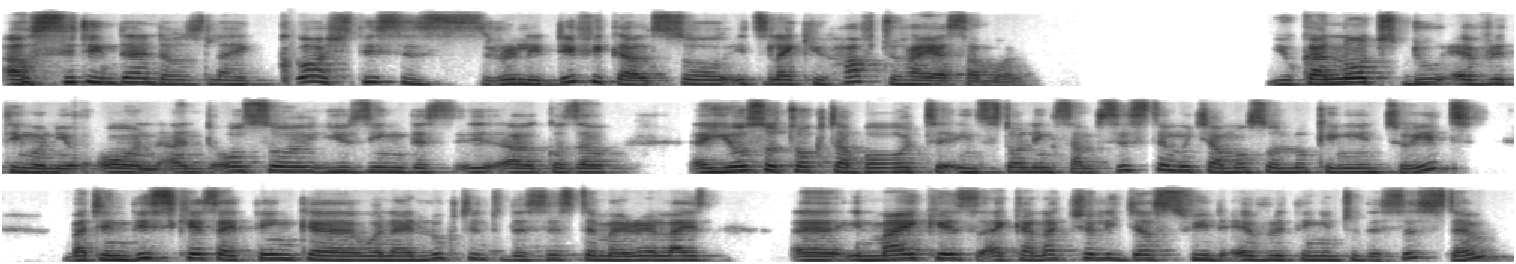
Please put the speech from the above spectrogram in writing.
I was sitting there and I was like, gosh, this is really difficult. So it's like you have to hire someone. You cannot do everything on your own. And also using this, because uh, uh, you also talked about installing some system, which I'm also looking into it. But in this case, I think uh, when I looked into the system, I realized uh, in my case, I can actually just feed everything into the system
